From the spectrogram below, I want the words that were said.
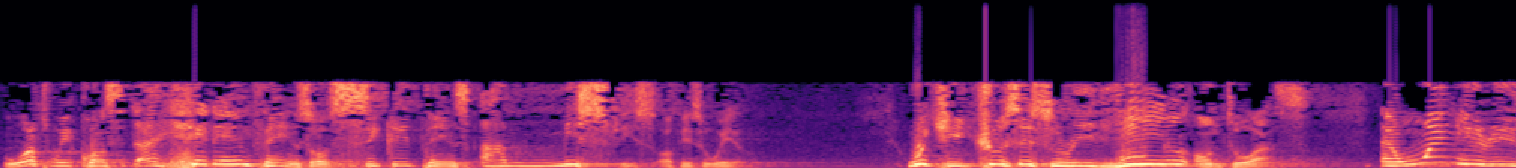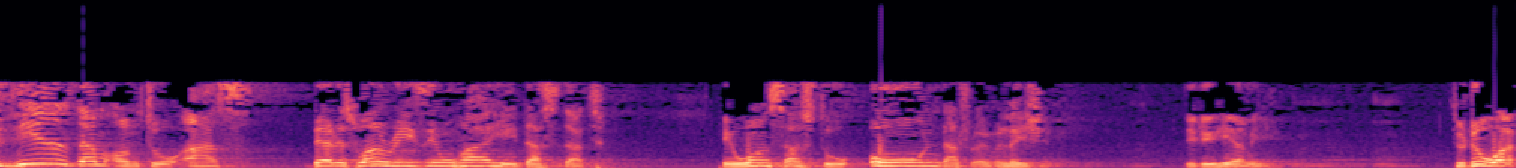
what we consider hidden things or secret things, are mysteries of His will, which He chooses to reveal unto us. And when He reveals them unto us, there is one reason why He does that. He wants us to own that revelation. Did you hear me? To do what?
